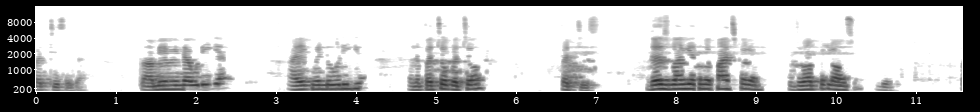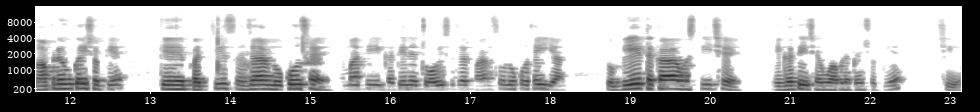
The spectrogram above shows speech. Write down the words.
પચીસ હજાર. તો આ બે મીંડા ઉડી ગયા. આ એક મીંડું ઉડી ગયું અને પચો પચો પચીસ. દસ ભાગ્યા તમે પાંચ કરો તો જવાબ કેટલો આવશે? બે. તો આપણે એવું કહી શકીએ કે પચીસ હજાર લોકો છે, એમાંથી ઘટીને ચોવીસ હજાર પાંચસો લોકો થઈ ગયા. તો બે ટકા વસ્તી છે. એ ઘટી છે એવું આપણે કહી શકીએ છીએ.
